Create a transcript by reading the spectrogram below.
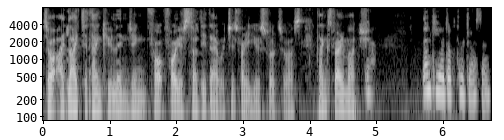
So I'd like to thank you, Lin Jing, for, for your study there, which is very useful to us. Thanks very much. Yeah. Thank you, Dr. Johnson.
